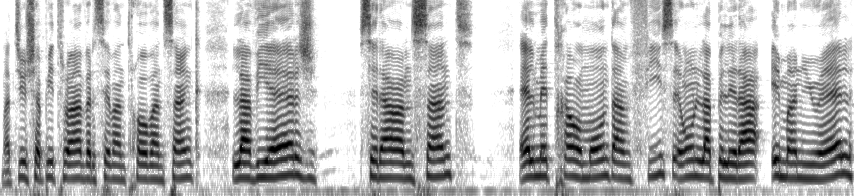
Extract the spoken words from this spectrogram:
Matthieu chapitre 1, verset 23 au 25, La Vierge sera enceinte, elle mettra au monde un fils et on l'appellera Emmanuel,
